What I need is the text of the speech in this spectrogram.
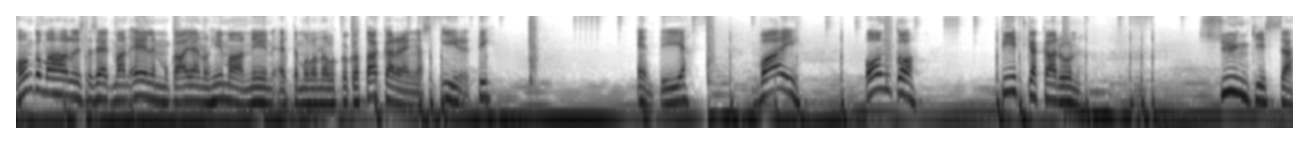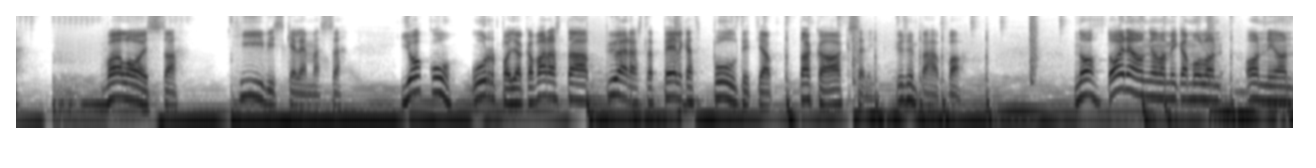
onko mahdollista se, että mä oon eilen mukaan ajanut himaan niin, että mulla on ollut koko takarengas irti? En tiedä. Vai onko Pitkäkadun synkissä valoissa hiiviskelemässä joku urpo, joka varastaa pyörästä pelkät pultit ja taka-akseli? Kysynpähän vaan. No, toinen ongelma, mikä mulla on, on, niin on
